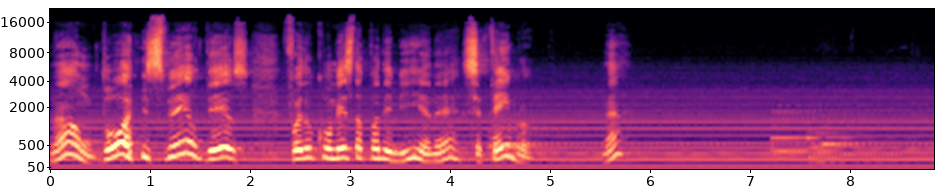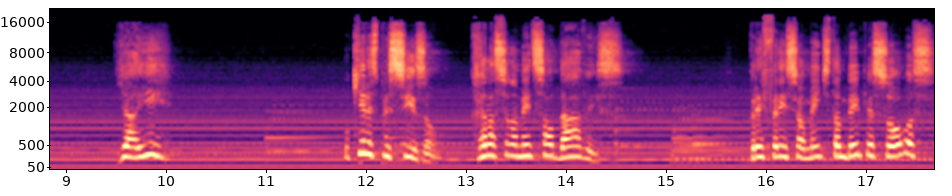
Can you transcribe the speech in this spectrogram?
Não, dois, meu Deus. Foi no começo da pandemia, né? Setembro, né? E aí, o que eles precisam? Relacionamentos saudáveis. Preferencialmente também pessoas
